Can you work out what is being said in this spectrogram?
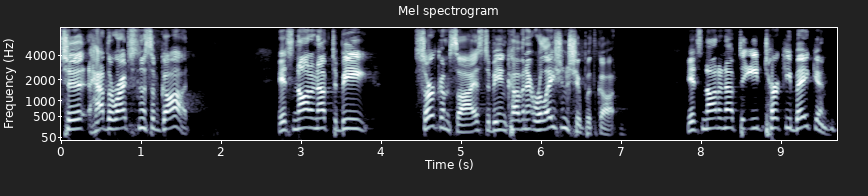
to have the righteousness of God. It's not enough to be circumcised to be in covenant relationship with God. It's not enough to eat turkey bacon.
